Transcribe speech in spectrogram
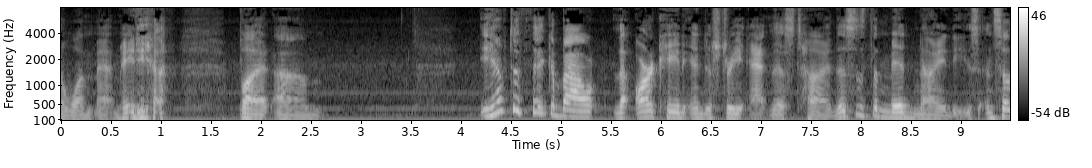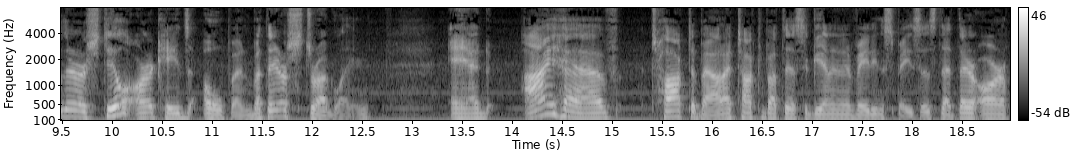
to want Mat Mania." But um you have to think about the arcade industry at this time. This is the mid 90s, and so there are still arcades open, but they are struggling. And I have talked about, I talked about this again in Invading Spaces, that there are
